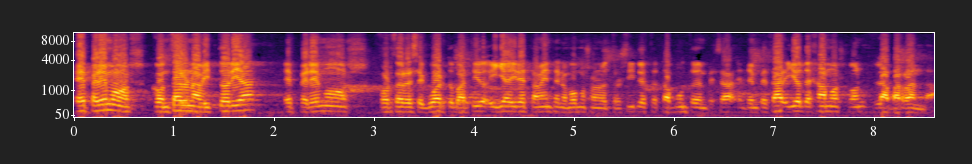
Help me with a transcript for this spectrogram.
Esperemos contar una victoria, esperemos forzar ese cuarto partido y ya directamente nos vamos a nuestro sitio. Esto está a punto de empezar, de empezar y os dejamos con la parranda.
